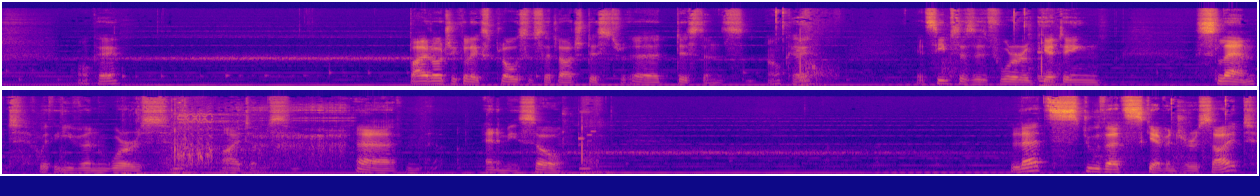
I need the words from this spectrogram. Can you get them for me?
okay. Biological explosives at large dist uh, distance. Okay. It seems as if we're getting slammed with even worse items. Uh, enemies. So Let's do that scavenger site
